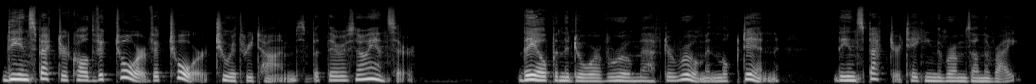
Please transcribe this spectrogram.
The inspector called Victor, Victor, two or three times, but there was no answer. They opened the door of room after room and looked in, the inspector taking the rooms on the right,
